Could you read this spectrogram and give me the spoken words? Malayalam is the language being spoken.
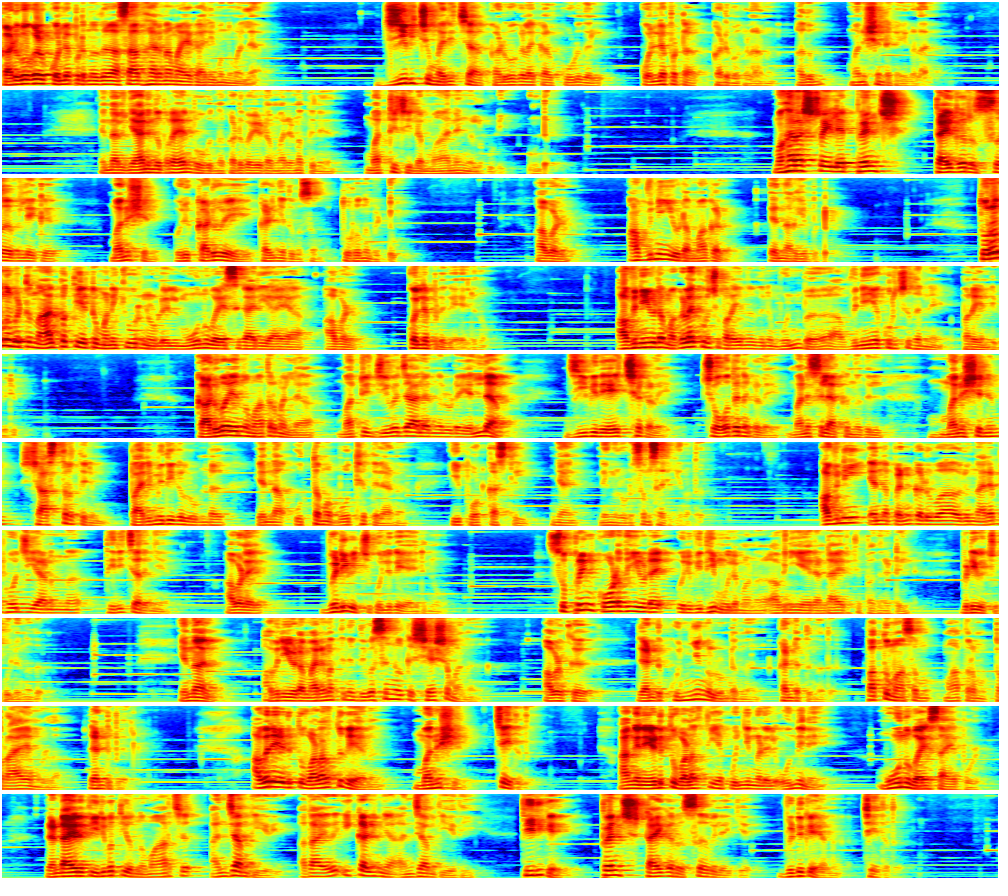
കടുവകൾ കൊല്ലപ്പെടുന്നത് അസാധാരണമായ കാര്യമൊന്നുമല്ല. ജീവിച്ചു മരിച്ച കടുവകളെക്കാൾ കൂടുതൽ കൊല്ലപ്പെട്ട കടുവകളാണ്. അതും മനുഷ്യന്റെ കൈകളാൽ. എന്നാൽ ഞാനിന്ന് പറയാൻ പോകുന്ന കടുവയുടെ മരണത്തിന് മറ്റ് ചില മാനങ്ങൾ കൂടി ഉണ്ട്. മഹാരാഷ്ട്രയിലെ പെഞ്ച് ടൈഗർ റിസർവിലേക്ക് മനുഷ്യൻ ഒരു കടുവയെ കഴിഞ്ഞ ദിവസം തുറന്നുവിട്ടു. അവൾ അവ്നിയുടെ മകൾ എന്നറിയപ്പെട്ടു. തുറന്നുവിട്ട് നാൽപ്പത്തിയെട്ട് മണിക്കൂറിനുള്ളിൽ മൂന്ന് വയസ്സുകാരിയായ അവൾ കൊല്ലപ്പെടുകയായിരുന്നു. അവനിയുടെ മകളെക്കുറിച്ച് പറയുന്നതിന് മുൻപ് അവനിയെക്കുറിച്ച് തന്നെ പറയേണ്ടി വരും. കടുവ എന്ന് മാത്രമല്ല മറ്റു ജീവജാലങ്ങളുടെ എല്ലാം ജീവിതേച്ഛകളെ ചോദനകളെ മനസ്സിലാക്കുന്നതിൽ മനുഷ്യനും ശാസ്ത്രത്തിനും പരിമിതികളുണ്ട് എന്ന ഉത്തമ ബോധ്യത്തിലാണ് ഈ പോഡ്കാസ്റ്റിൽ ഞാൻ നിങ്ങളോട് സംസാരിക്കുന്നത്. അവനി എന്ന പെൺകടുവ ഒരു നരഭോജിയാണെന്ന് തിരിച്ചറിഞ്ഞ് അവളെ വെടിവെച്ച് കൊല്ലുകയായിരുന്നു. സുപ്രീം കോടതിയുടെ ഒരു വിധി മൂലമാണ് അവനിയെ രണ്ടായിരത്തി പതിനെട്ടിൽ വെടിവെച്ച് കൊല്ലുന്നത്. എന്നാൽ അവനിയുടെ മരണത്തിന് ദിവസങ്ങൾക്ക് ശേഷമാണ് അവൾക്ക് രണ്ട് കുഞ്ഞുങ്ങളുണ്ടെന്ന് കണ്ടെത്തുന്നത്. പത്തു മാസം മാത്രം പ്രായമുള്ള രണ്ടു പേർ. അവരെ എടുത്തു വളർത്തുകയാണ് മനുഷ്യൻ ചെയ്തത്. അങ്ങനെ എടുത്തു വളർത്തിയ കുഞ്ഞുങ്ങളിൽ ഒന്നിനെ മൂന്ന് വയസ്സായപ്പോൾ രണ്ടായിരത്തി ഇരുപത്തിയൊന്ന് മാർച്ച് അഞ്ചാം തീയതി അതായത് ഇക്കഴിഞ്ഞ അഞ്ചാം തീയതി തിരികെ പെഞ്ച് ടൈഗർ റിസർവിലേക്ക് വിടുകയാണ് ചെയ്തത്.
